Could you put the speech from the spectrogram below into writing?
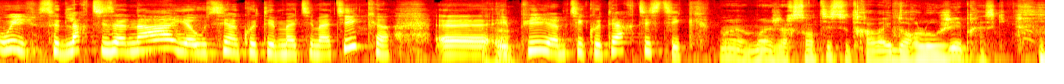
oui, c'est de l'artisanat. Il y a aussi un côté mathématique, euh, uh-huh. et puis un petit côté artistique. moi, j'ai ressenti ce travail d'horloger presque, uh-huh.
